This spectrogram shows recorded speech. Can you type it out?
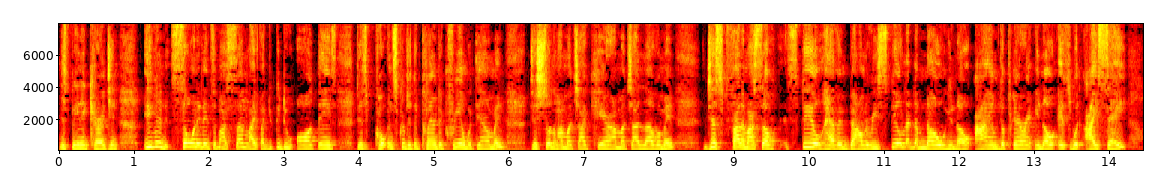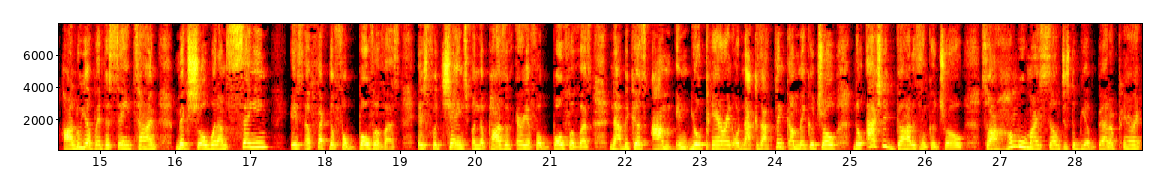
just being encouraging, even sowing it into my son life. Like you can do all things, just quoting scripture, declaring, decreeing with him, and just showing him how much I care, how much I love him, and just finding myself still having boundaries, still letting them know, you know, I am the parent, you know, it's what I say. Hallelujah. But at the same time, make sure what I'm saying is effective for both of us. It's for change in the positive area for both of us. Not because I'm in your parent or not because I think I'm in control. No, actually God is in control. So I humble myself just to be a better parent,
